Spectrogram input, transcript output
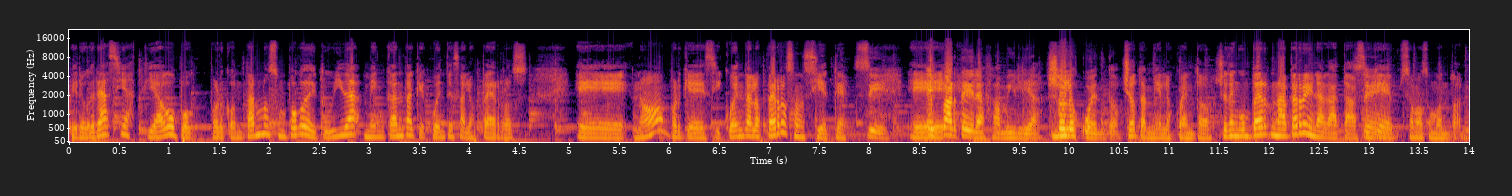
Pero gracias, Tiago, por, por contarnos un poco de tu vida. Me encanta que cuentes a los perros, Eh, ¿no? Porque si cuenta a los perros son siete. Sí, Eh, es parte de la familia. Yo y- los cuento. Yo también los cuento. Yo tengo un per una perra y una gata, así Sí. que somos un montón.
